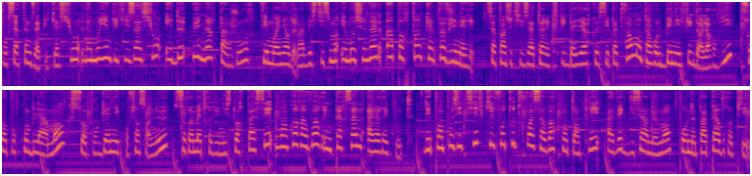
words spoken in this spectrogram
Pour certaines applications, la moyenne d'utilisation est de 1 heure par jour, témoignant de l'investissement émotionnel important qu'elles peuvent générer. Certains utilisateurs expliquent d'ailleurs que ces plateformes ont un rôle bénéfique dans leur vie, soit pour combler un manque, soit pour gagner confiance en eux, se remettre d'une histoire passée ou encore avoir une personne à leur écoute. Des points positifs qu'il faut toutefois savoir contempler avec discernement pour ne pas perdre pied.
